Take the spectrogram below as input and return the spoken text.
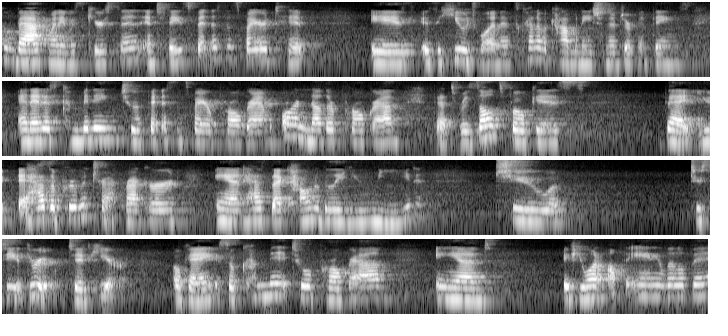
Welcome back. My name is Kiersten, and today's fitness inspired tip is is a huge one. It's kind of a combination of different things, and it is committing to a fitness inspired program or another program that's results focused, that you, it has a proven track record and has the accountability you need to to see it through, to adhere. Okay, so commit to a program and if you want to up the ante a little bit,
